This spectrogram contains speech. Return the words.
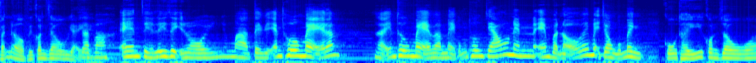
vẫn ở với con dâu vậy. Dạ vâng em thì ly dị rồi nhưng mà tại vì em thương mẹ lắm. Là em thương mẹ và mẹ cũng thương cháu nên em vẫn ở với mẹ chồng của mình. Cô thấy con dâu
